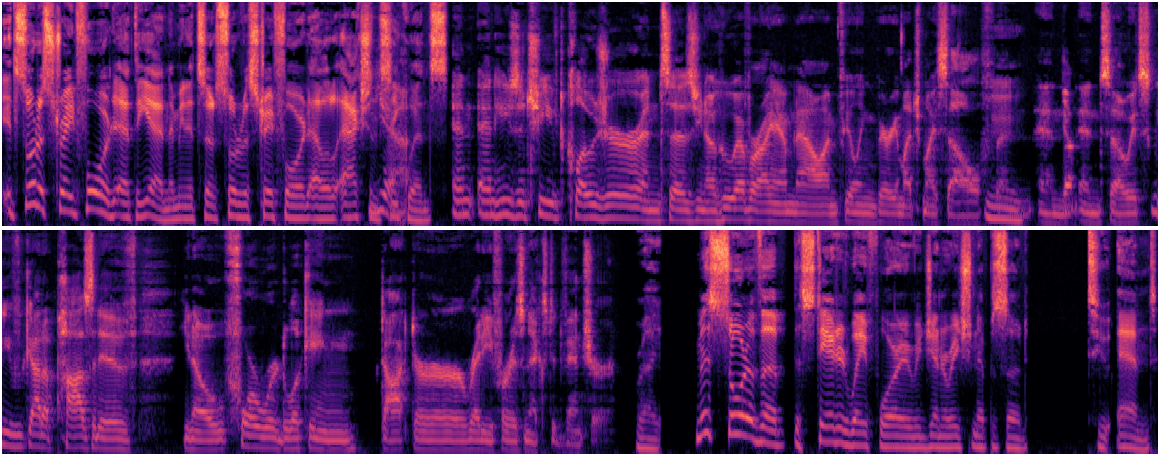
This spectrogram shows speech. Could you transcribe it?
It's sort of straightforward at the end. I mean, it's a sort of a straightforward a little action Yeah. sequence. And and he's achieved closure and says, you know, whoever I am now, I'm feeling very much myself. And and Yep. and so it's you've got a positive, you know, forward looking doctor ready for his next adventure. Right. I mean, it's sort of the the standard way for a regeneration episode to end.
